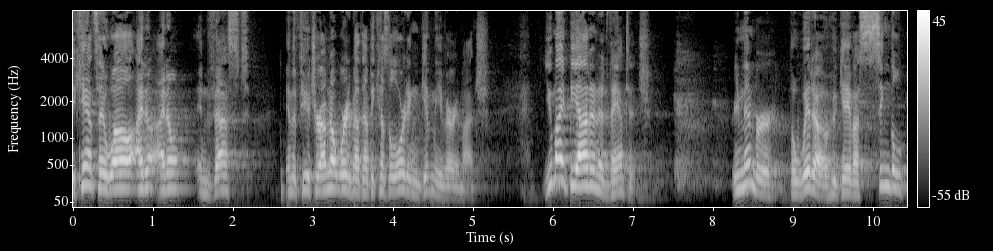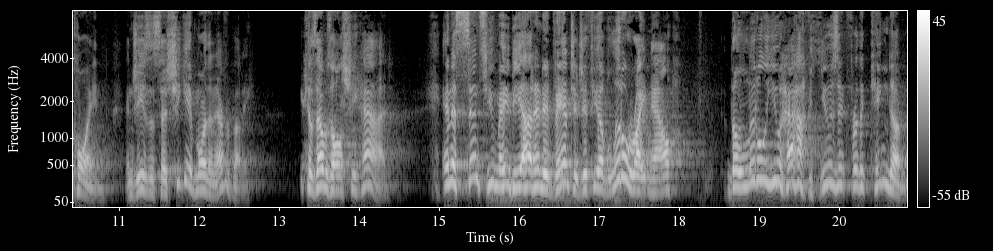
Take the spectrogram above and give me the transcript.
You can't say, well, I don't, I don't invest in the future, I'm not worried about that because the Lord didn't give me very much. You might be at an advantage. Remember the widow who gave a single coin, and Jesus says she gave more than everybody because that was all she had. In a sense, you may be at an advantage. If you have little right now, the little you have, use it for the kingdom.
